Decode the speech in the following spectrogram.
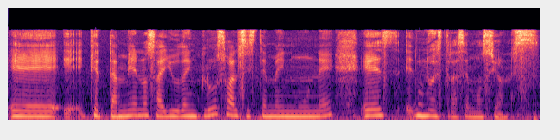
eh, que también nos ayuda incluso al sistema inmune, es nuestras emociones.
